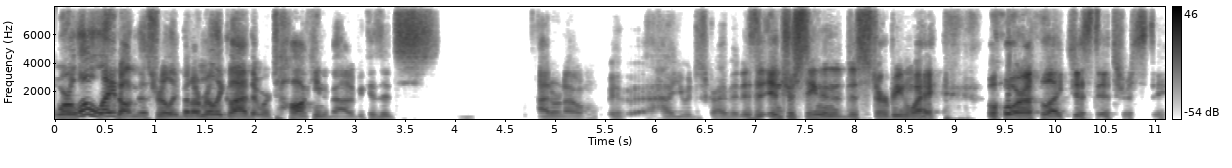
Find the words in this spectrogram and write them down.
we're a little late on this, really, but I'm really glad that we're talking about it because it's, I don't know if, how you would describe it. Is it interesting in a disturbing way or like just interesting?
